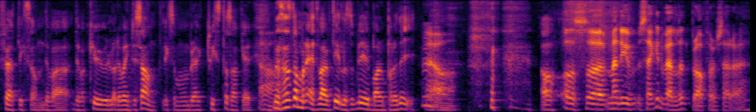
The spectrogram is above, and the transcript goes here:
För att liksom det var, det var kul och det var intressant liksom om man började twista saker. Ja. Men sen står man ett varv till och så blir det bara en parodi. Ja. Ja, Och så, men det är ju säkert väldigt bra för så här,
